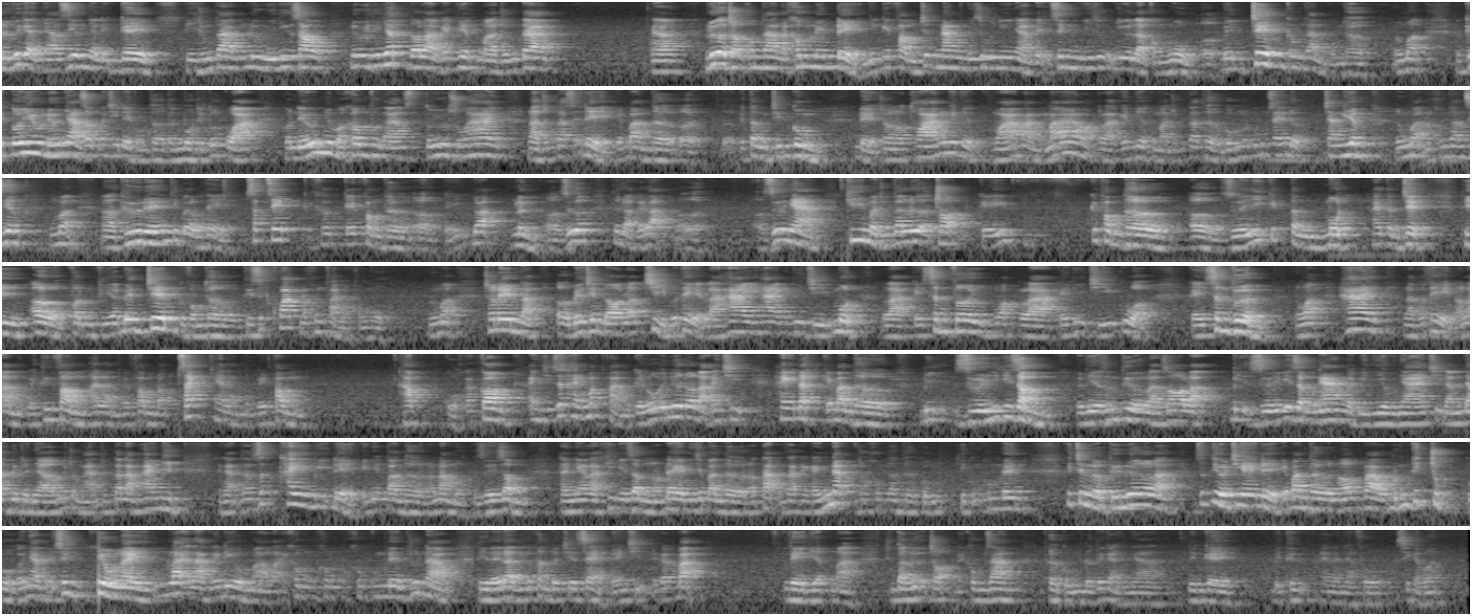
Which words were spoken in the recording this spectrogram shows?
đối với cả nhà riêng nhà liền kề thì chúng ta cũng lưu ý như sau. Lưu ý thứ nhất đó là cái việc mà chúng ta à, lựa chọn không gian là không nên để những cái phòng chức năng ví dụ như nhà vệ sinh ví dụ như là phòng ngủ ở bên trên không gian của phòng thờ đúng không ạ? Cái tối ưu nếu nhà rộng anh chị để phòng thờ tầng 1 thì tốt quá. Còn nếu như mà không phương án tối ưu số 2 là chúng ta sẽ để cái bàn thờ ở, ở cái tầng trên cùng để cho nó thoáng cái việc hóa vàng mã hoặc là cái việc mà chúng ta thờ cúng nó cũng sẽ được trang nghiêm đúng không ạ? Nó không gian riêng đúng không ạ? À, thứ đến thì bạn có thể sắp xếp cái, cái phòng thờ ở cái đoạn lửng ở giữa tức là cái đoạn ở ở giữa nhà. Khi mà chúng ta lựa chọn cái cái phòng thờ ở dưới cái tầng 1 hay tầng trên thì ở phần phía bên trên của phòng thờ thì dứt khoát nó không phải là phòng ngủ đúng không ạ? Cho nên là ở bên trên đó nó chỉ có thể là hai hai cái vị trí. Một là cái sân phơi hoặc là cái vị trí của cái sân vườn, đúng không ạ? Hai là có thể nó là một cái thư phòng hay là một cái phòng đọc sách hay là một cái phòng học của các con. Anh chị rất hay mắc phải một cái lỗi nữa, đó là anh chị hay đặt cái bàn thờ bị dưới cái dầm. Bởi vì thông thường là do là bị dưới cái dầm ngang, bởi vì nhiều nhà anh chị làm, đặc biệt là nhà ống chẳng hạn, chúng ta làm hai nhịp chẳng hạn ra rất thay bị để cái những bàn thờ nó nằm ở dưới dầm thành ra là khi cái dầm nó đè lên trên bàn thờ, nó tạo ra cái gánh nặng cho không gian thờ cúng thì cũng không nên. Cái trường hợp thứ nữa là rất nhiều chị hay để cái bàn thờ nó vào đúng cái trục của các nhà vệ sinh. Điều này cũng lại là cái điều mà lại không không không không nên chút nào. Thì đấy là những cái phần tôi chia sẻ với anh chị với các bạn về việc mà chúng ta lựa chọn cái không gian thờ cúng đối với cả nhà liên kề, biệt thự hay là nhà phố. Xin cảm ơn.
